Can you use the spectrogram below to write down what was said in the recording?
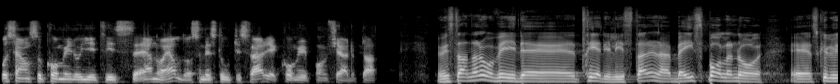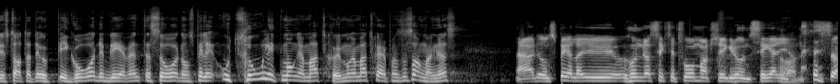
Och sen så kommer ju då givetvis NHL då, som är stort i Sverige kommer ju på en fjärde plats. Men vi stannar då vid eh, tredje listan. Den där basebollen då eh, skulle ju startat upp igår, det blev inte så. De spelar otroligt många matcher. Hur många matcher är det på en säsong, Magnus? Nej, de spelar ju 162 matcher i grundserien. Ja. Så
